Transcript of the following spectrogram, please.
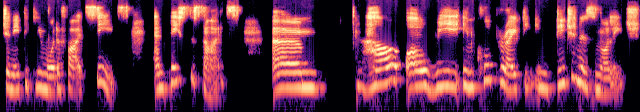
genetically modified seeds and pesticides? Um, how are we incorporating indigenous knowledge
